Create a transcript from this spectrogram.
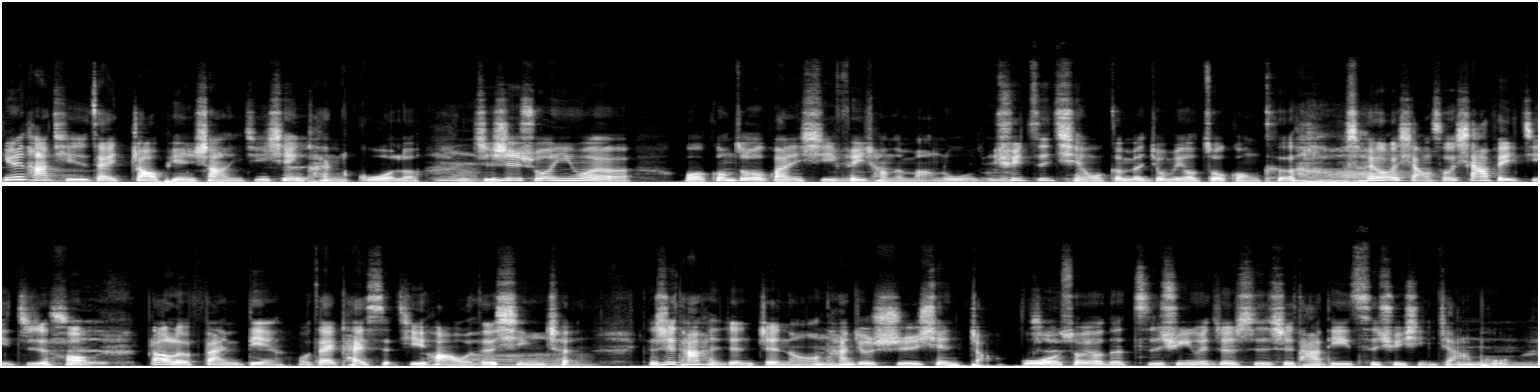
因为他其实在照片上已经先看过了，嗯，只是说因为。我工作的关系非常的忙碌，嗯，去之前我根本就没有做功课，嗯，所以我想说下飞机之后到了饭店，我再开始计划我的行程，嗯。可是他很认真哦，嗯，他就是先找过所有的资讯，因为这次是他第一次去新加坡，嗯，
